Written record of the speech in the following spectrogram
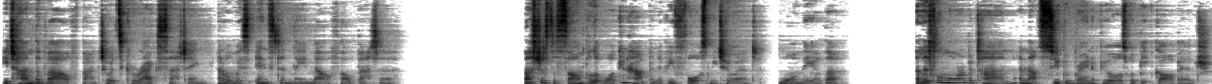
He turned the valve back to its correct setting, and almost instantly Mel felt better. That's just a sample of what can happen if you force me to it, warned the other. A little more of a turn, and that super brain of yours would be garbage.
